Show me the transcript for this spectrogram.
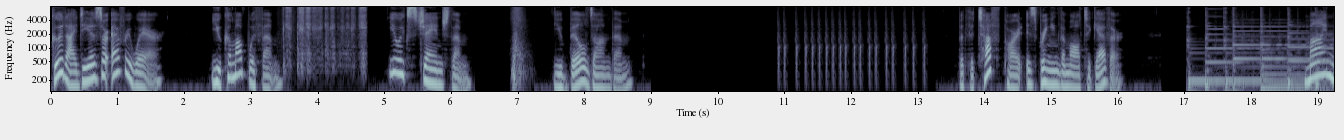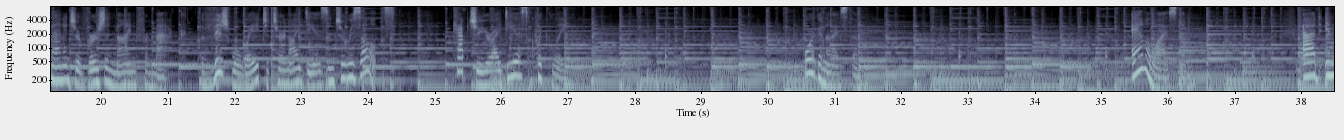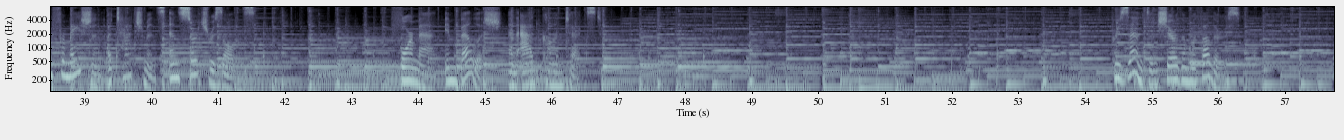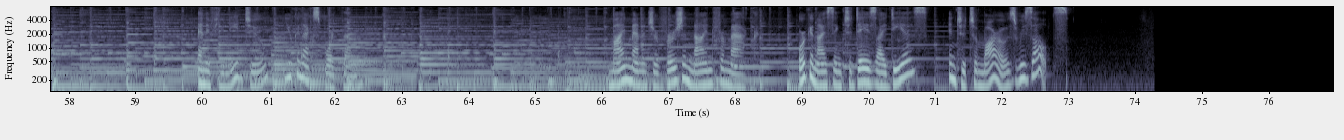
Good ideas are everywhere. You come up with them. You exchange them. You build on them. But the tough part is bringing them all together. MindManager version 9 for Mac, the visual way to turn ideas into results. Capture your ideas quickly. Organize them. Analyze them. Add information, attachments, and search results. Format, embellish, and add context. Present and share them with others. And if you need to, you can export them. MindManager version 9 for Mac, organizing today's ideas into tomorrow's results.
